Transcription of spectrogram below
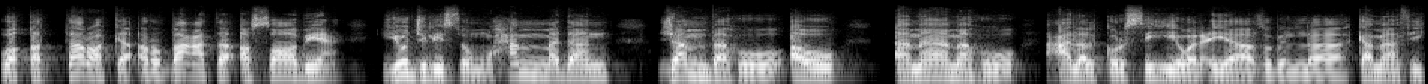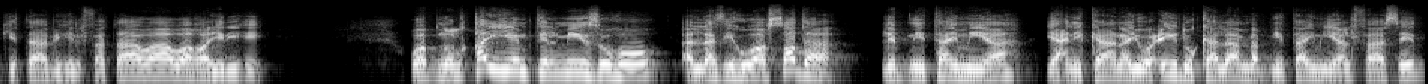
وقد ترك أربعة أصابع يجلس محمدا جنبه أو أمامه على الكرسي والعياذ بالله كما في كتابه الفتاوى وغيره. وابن القيم تلميذه الذي هو صدى لابن تيمية يعني كان يعيد كلام ابن تيمية الفاسد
